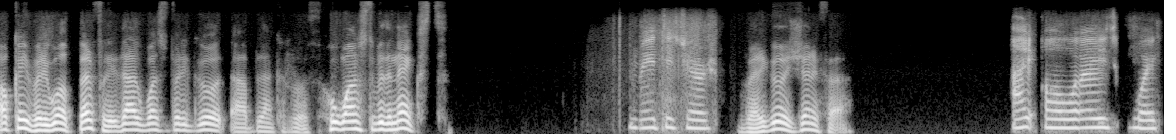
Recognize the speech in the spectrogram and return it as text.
Okay, very well. Perfect. That was very good, uh, Blanca Ruth. Who wants to be the next? Me, teacher. Very good, Jennifer. I always wake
